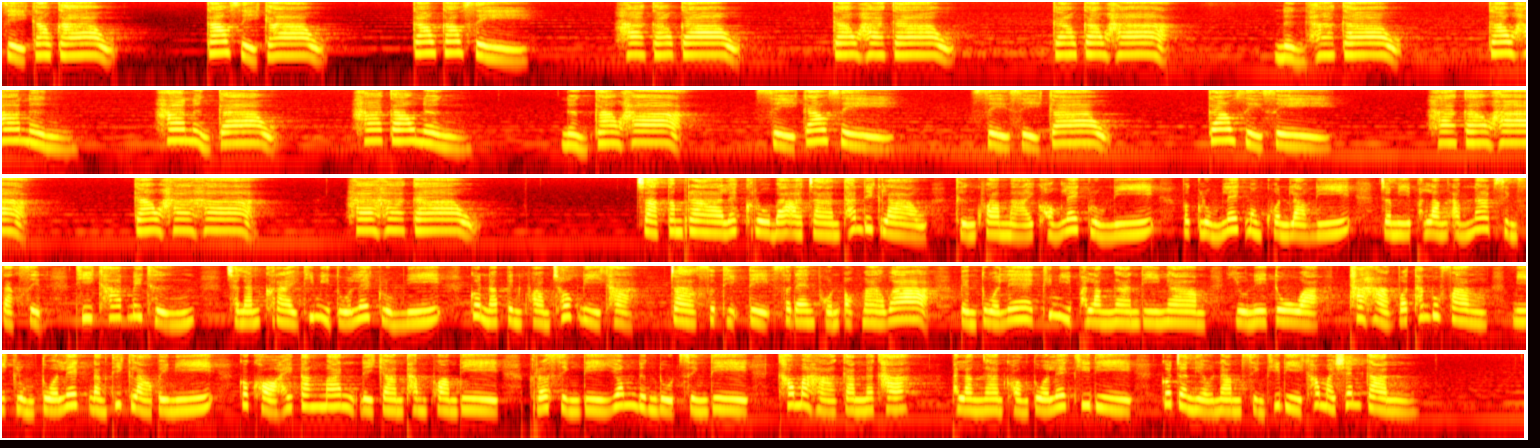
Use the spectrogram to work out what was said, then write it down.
499 949 994 599 959 995 159 951 519 591 195 494 449 944 595 955 559 จากตำราและครูบาอาจารย์ท่านได้กล่าวถึงความหมายของเลขกลุ่มนี้ว่ากลุ่มเลขมงคลเหล่านี้ จะมีพลังอำนาจสิ่งศักดิ์สิทธิ์ที่คาดไม่ถึง ฉะนั้นใครที่มีตัวเลขกลุ่มนี้ก็นับเป็นความโชคดีค่ะ จากสถิติแสดงผลออกมาว่า เป็นตัวเลขที่มีพลังงานดีงาม อยู่ในตัว ถ้าหากว่าท่านผู้ฟังมีกลุ่มตัวเลขดังที่กล่าวไปนี้ ก็ขอให้ตั้งมั่นในการทำความดี เพราะสิ่งดีย่อมดึงดูดสิ่งดี เข้ามาหากันนะคะ พลังงานของตัวเลขที่ดี ก็จะเหนี่ยวนำสิ่งที่ดีเข้ามาเช่นกัน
